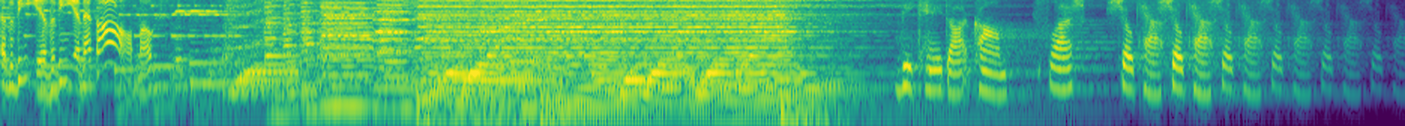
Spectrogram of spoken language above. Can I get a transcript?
The, the, the, that's all, folks. VK.com slash showcast. Showcast. Showcast. Showcast. Showcast. Showcast.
